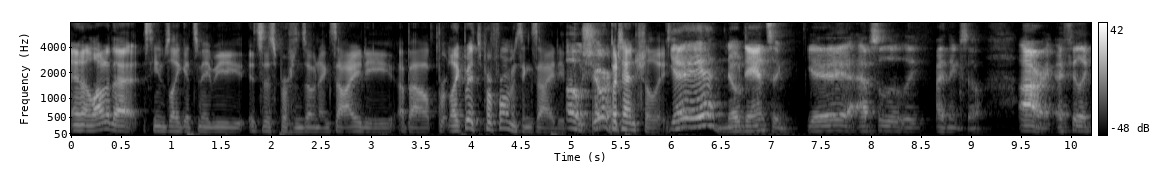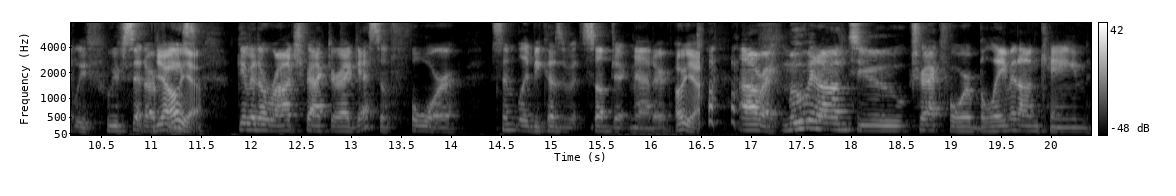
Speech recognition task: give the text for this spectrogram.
and a lot of that seems like it's maybe it's this person's own anxiety about like it's performance anxiety. Oh, sure. potentially. yeah, yeah, yeah. No dancing. Yeah, yeah, yeah, absolutely. I think so. All right. I feel like we've we've said our Yeah, oh, yeah. Give it a raunch factor, I guess, of four, simply because of its subject matter. Oh yeah. All right, moving on to track four, "Blame It on Cain."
